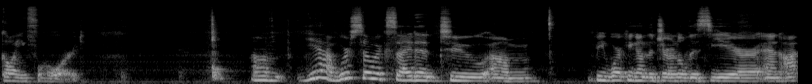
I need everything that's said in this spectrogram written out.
going forward? Um, yeah, we're so excited to um, be working on the journal this year, and I,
